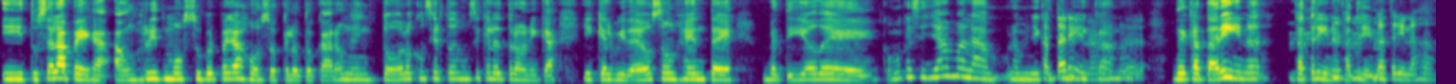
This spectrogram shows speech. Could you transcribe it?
y tú se la pegas a un ritmo súper pegajoso que lo tocaron en todos los conciertos de música electrónica y que el video son gente vestido de, ¿cómo que se llama la, la muñequita Catarina. mexicana? De Catarina, Catrina, Catrina. Catrina, ajá.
